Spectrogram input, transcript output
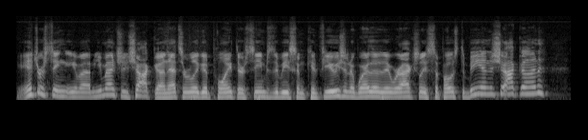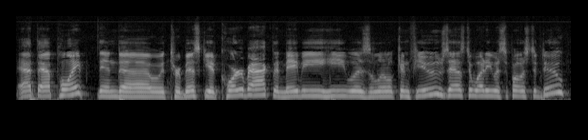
interesting. You, uh, you mentioned shotgun. That's a really good point. There seems to be some confusion of whether they were actually supposed to be in the shotgun at that point, and uh, with Trubisky at quarterback, that maybe he was a little confused as to what he was supposed to do.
